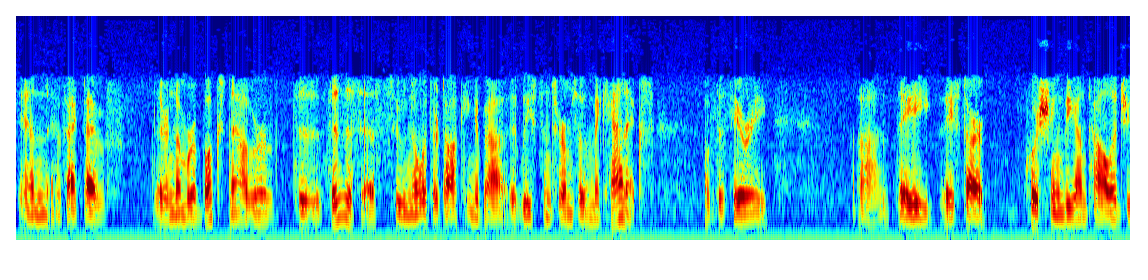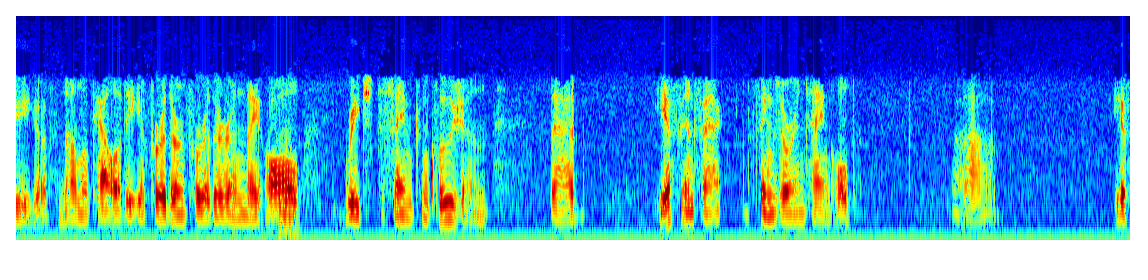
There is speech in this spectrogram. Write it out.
and in fact, I've there are a number of books now where phys- physicists who know what they're talking about, at least in terms of the mechanics of the theory. Uh, they they start pushing the ontology of non-locality further and further, and they all reach the same conclusion that if in fact things are entangled, uh, if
